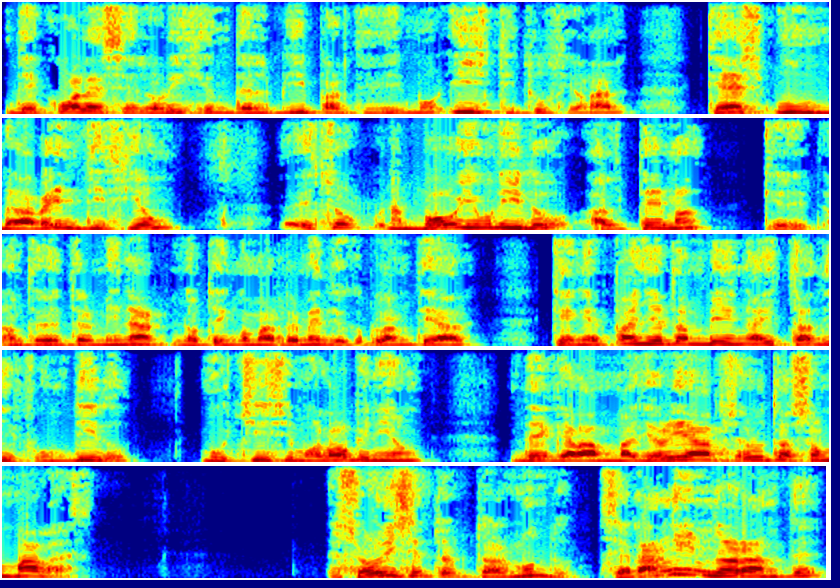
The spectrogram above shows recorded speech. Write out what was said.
de cuál es el origen del bipartidismo institucional que es una bendición esto voy unido al tema que antes de terminar no tengo más remedio que plantear, que en España también ahí está difundido muchísimo la opinión de que las mayorías absolutas son malas. Eso lo dice todo, el mundo. Serán ignorantes,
